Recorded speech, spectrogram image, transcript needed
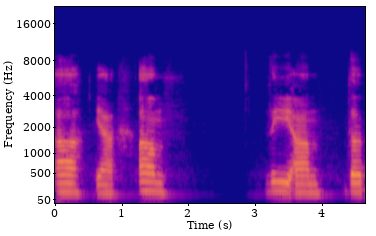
Uh, yeah. Um, the um, the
